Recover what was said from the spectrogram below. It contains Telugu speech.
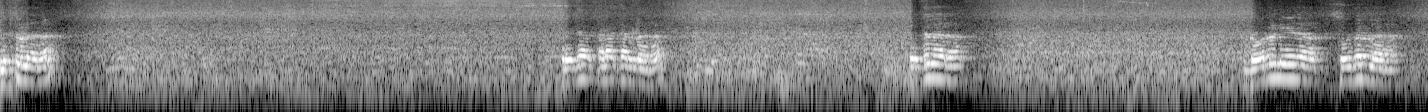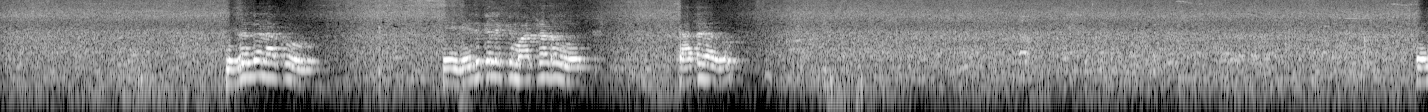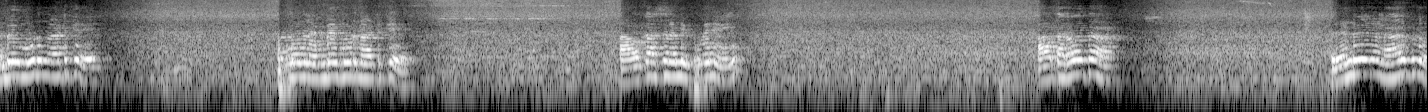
మిత్రులారా? ప్రజా కళాకారులారా? పెద్దలారా? గౌరవనీయ సోదరులారా? నిజంగా నాకు ఈ వేదికలకి మాట్లాడడం చేత కాదు. ఎనభై మూడు నాటికే పంతొమ్మిది వందల ఎనభై మూడు నాటికే ఆ అవకాశాలన్నీ పోయినాయి. ఆ తర్వాత రెండు వేల నాలుగులో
